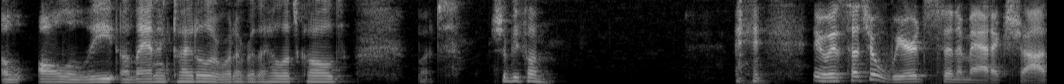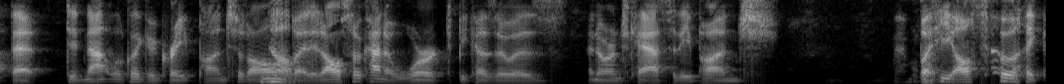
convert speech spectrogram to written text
all elite Atlantic title or whatever the hell it's called. But should be fun. it was such a weird cinematic shot that did not look like a great punch at all, no. but it also kind of worked because it was an Orange Cassidy punch. But he also like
